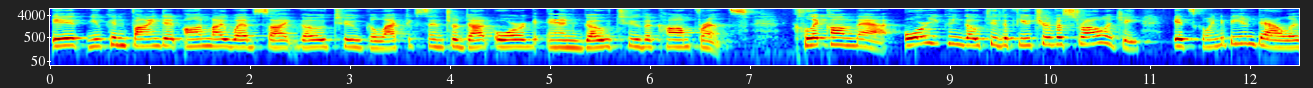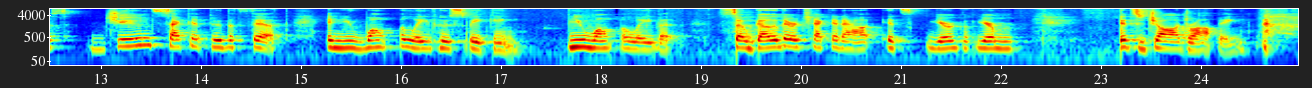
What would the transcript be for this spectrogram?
It, you can find it on my website. Go to galacticcenter.org and go to the conference. Click on that. Or you can go to the Future of Astrology. It's going to be in Dallas June 2nd through the 5th. And you won't believe who's speaking. You won't believe it. So go there, check it out. It's your your it's jaw dropping.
